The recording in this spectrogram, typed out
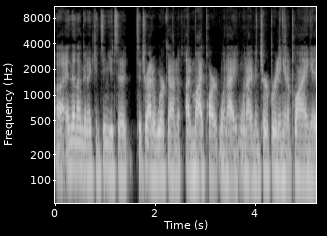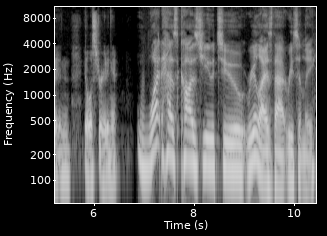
Uh, and then I'm going to continue to to try to work on on my part when I when I'm interpreting and applying it and illustrating it. What has caused you to realize that recently,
